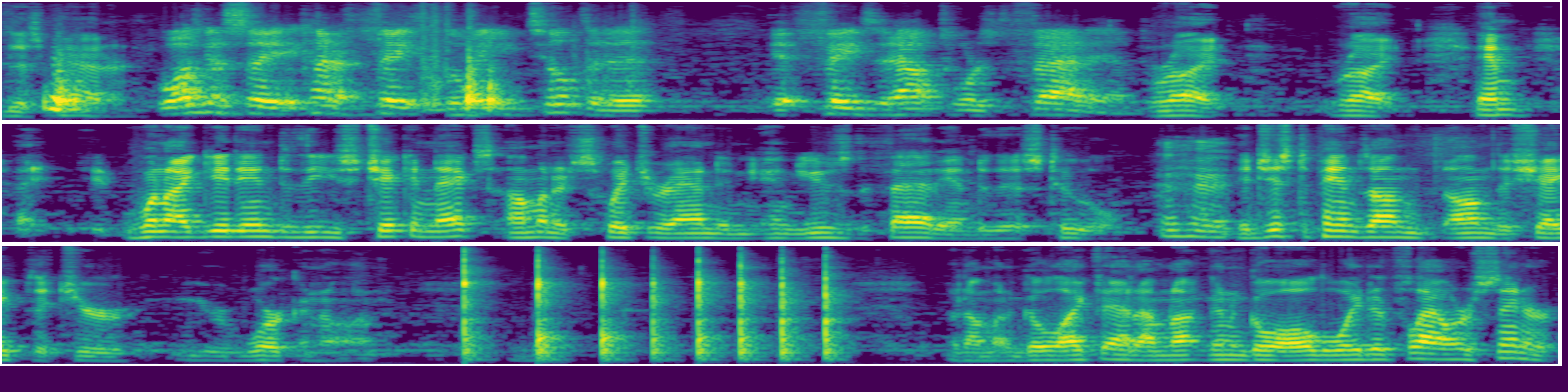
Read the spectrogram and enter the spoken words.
this pattern. Well, I was gonna say it kind of fades the way you tilted it. It fades it out towards the fat end. Right, right. And uh, when I get into these chicken necks, I'm going to switch around and, and use the fat end of this tool. Mm-hmm. It just depends on on the shape that you're you're working on. But I'm going to go like that. I'm not going to go all the way to the flower center.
